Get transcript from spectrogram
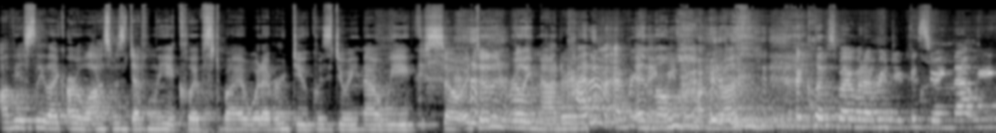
obviously like our loss was definitely eclipsed by whatever Duke was doing that week. So it doesn't really matter. kind of everything in the long run. eclipsed by whatever Duke is doing that week.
